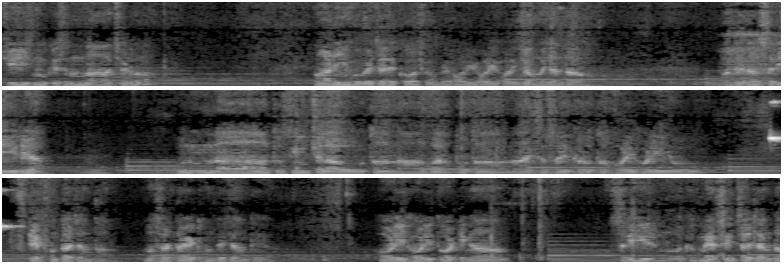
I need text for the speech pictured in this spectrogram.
ਚੀਜ਼ ਨੂੰ ਕਿਸੇ ਨੂੰ ਨਾ ਛੇੜੋ ਨਾ, ਪਾਣੀ ਹੋਵੇ ਚਾਹੇ ਕੁਛ ਹੋਵੇ, ਹੌਲੀ ਹੌਲੀ ਹੌਲੀ ਜੰਮ ਜਾਂਦਾ ਉਹ। ਬੰਦੇ ਦਾ ਸਰੀਰ ਆ, ਉਹਨੂੰ ਨਾ ਤੁਸੀਂ ਚਲਾਓ ਤਾਂ ਨਾ ਵਰਤੋ ਤਾਂ ਨਾ ਐਕਸਰਸਾਈਜ਼ ਕਰੋ ਤਾਂ ਹੌਲੀ ਹੌਲੀ ਉਹ ਸਟਿਫ ਹੁੰਦਾ ਜਾਂਦਾ ਮਸਲ ਟਾਈਟ ਹੁੰਦੇ ਜਾਂਦੇ ਆ। ਹੌਲੀ ਹੌਲੀ ਤੁਹਾਡੀਆਂ ਸਰੀਰ ਨੂੰ ਇੱਕ ਮੈਸੇਜ ਚੱਲ ਜਾਂਦਾ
